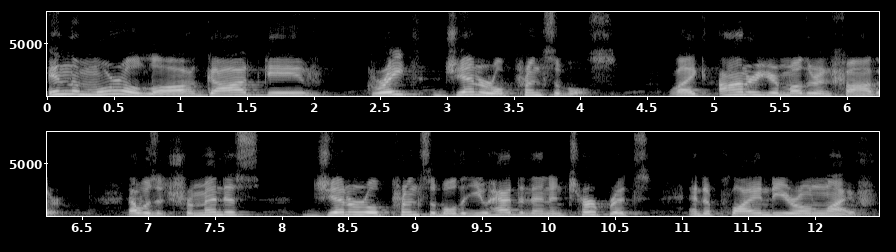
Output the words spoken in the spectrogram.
in the moral law, God gave great general principles, like honor your mother and father. That was a tremendous general principle that you had to then interpret and apply into your own life.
